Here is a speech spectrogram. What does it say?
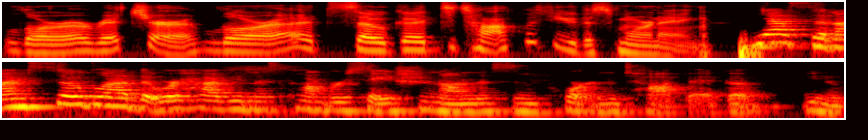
Laura Richer. Laura, it's so good to talk with you this morning. Yes, and I'm so glad that we're having this conversation on this important topic of, you know,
